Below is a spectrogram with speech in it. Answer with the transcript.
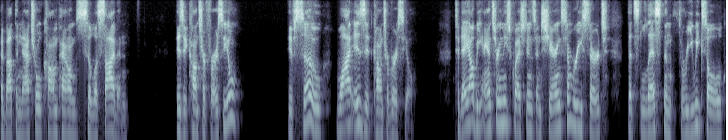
about the natural compound psilocybin is it controversial? If so, why is it controversial? Today, I'll be answering these questions and sharing some research that's less than three weeks old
